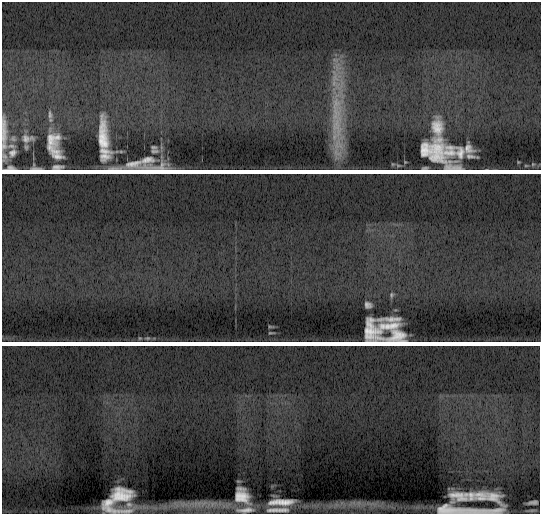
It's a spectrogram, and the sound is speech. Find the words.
If we can get two more. Be food. There we go. Where are you? Way up there. Way up there.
